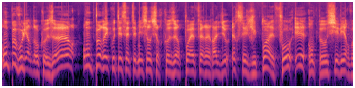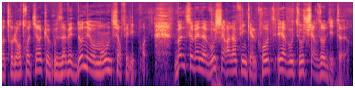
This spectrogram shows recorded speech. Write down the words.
on peut vous lire dans Causeur, on peut réécouter cette émission sur causeur.fr et radio rcj.fo et on peut aussi lire votre l'entretien que vous avez donné au monde sur Philippe Bonne semaine à vous, cher Alain Finkielkraut, et à vous tous, chers auditeurs.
